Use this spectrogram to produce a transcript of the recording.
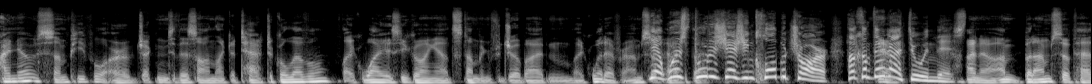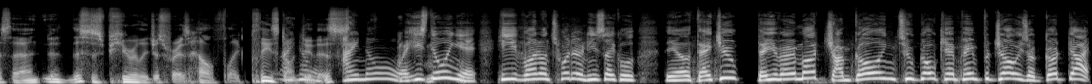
I know some people are objecting to this on like a tactical level. Like, why is he going out stumping for Joe Biden? Like, whatever. I'm so yeah, where's that. Buttigieg and Klobuchar? How come they're Yeah. not doing this? I know. I'm, but I'm so past that. Uh, This is purely just for his health. Like, please don't do this. I know. He's doing it. He went on Twitter and he's like, well, you know, thank you. Thank you very much. I'm going to go campaign for Joe. He's a good guy.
